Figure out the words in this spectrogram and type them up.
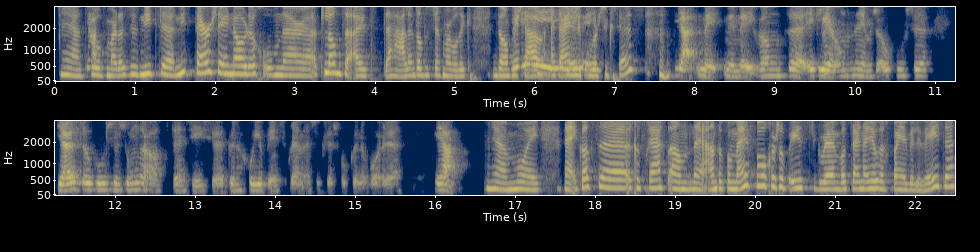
Ja, tof. Maar dat is dus niet, uh, niet per se nodig om daar uh, klanten uit te halen. Dat is zeg maar wat ik dan versta nee, uiteindelijk nee. onder succes. Ja, nee, nee, nee. Want uh, ik leer ondernemers ook hoe ze, juist ook hoe ze zonder advertenties kunnen groeien op Instagram en succesvol kunnen worden. Ja, ja, mooi. Nou, ik had uh, gevraagd aan nou een aantal van mijn volgers op Instagram wat zij nou heel graag van je willen weten.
